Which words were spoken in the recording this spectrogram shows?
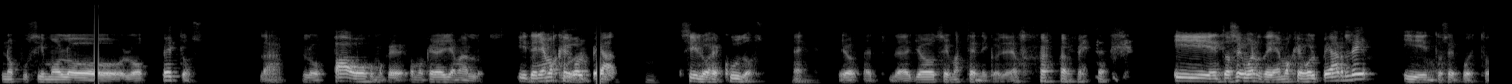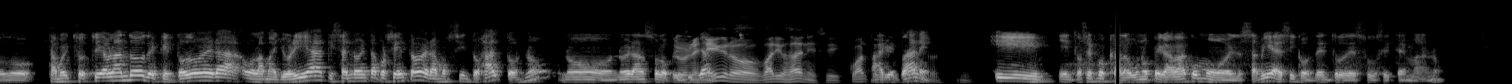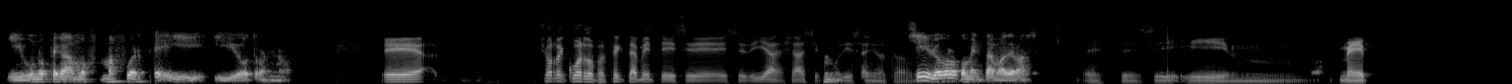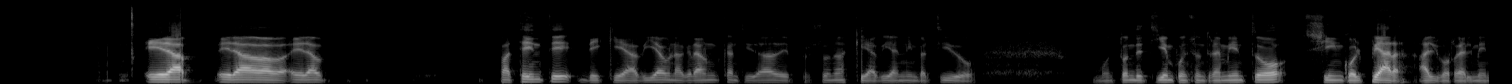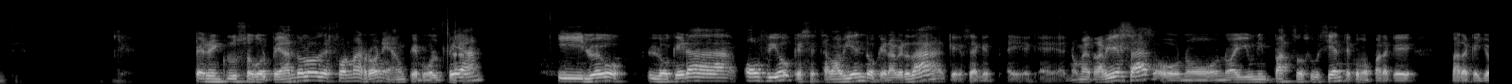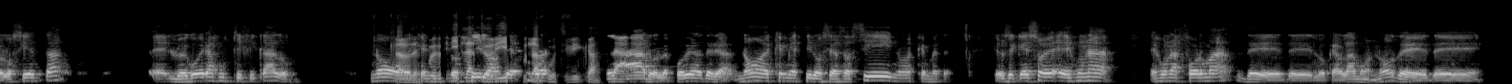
nos pusimos los, los petos, los pavos, como, que, como queráis llamarlo, y teníamos que golpear. Sí, los escudos. ¿eh? Mm. Yo, eh, yo soy más técnico. y entonces, bueno, teníamos que golpearle y entonces, pues todo, estamos, estoy hablando de que todo era, o la mayoría, quizás el 90% éramos cintos altos, ¿no? No, no eran solo principiantes. negros, varios danes, sí, cuartos. Varios danes. Mm. Y, entonces, pues cada uno pegaba como él sabía, es decir, dentro de su sistema, ¿no? Y unos pegábamos más fuerte y, y otros no. Eh, yo recuerdo perfectamente ese, ese día, ya hace como 10 mm. años atrás. Sí, luego lo comentamos además. Este, sí, y mm, me era, era, era patente de que había una gran cantidad de personas que habían invertido un montón de tiempo en su entrenamiento sin golpear algo realmente. Pero incluso golpeándolo de forma errónea, aunque golpean y luego lo que era obvio, que se estaba viendo que era verdad, que o sea que, eh, no me atraviesas o no, no, hay un impacto suficiente como para que, para que yo lo sienta, eh, luego era justificado. No, claro, es después que la teoría para justificar. Claro, después viene la teoría. No, es que mi estilo se hace así, no es que me... Quiero decir que eso es una, es una forma de, lo que hablamos, ¿no? De,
